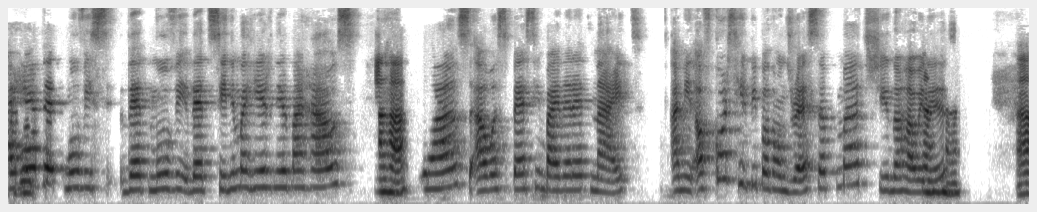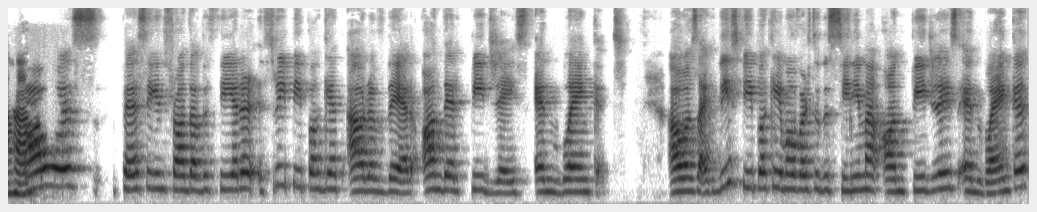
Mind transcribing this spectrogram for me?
I have that movie, that movie, that cinema here near my house. uh-huh. Once I was passing by there at night. I mean, of course, here people don't dress up much. You know how it is. Uh-huh. Uh-huh. I was passing in front of the theater. Three people get out of there on their PJs and blanket. I was like, these people came over to the cinema on PJs and blanket.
